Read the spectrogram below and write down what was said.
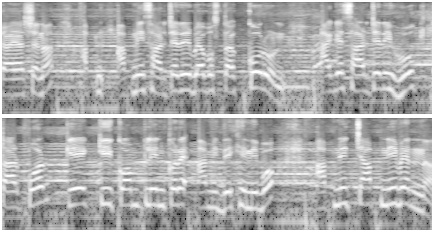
যায় আসে না। আপনি সার্জারির ব্যবস্থা করুন। আগে সার্জারি হোক, তারপর কে কি কমপ্লেন করে আমি দেখে নিব। আপনি চাপ নেবেন না,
